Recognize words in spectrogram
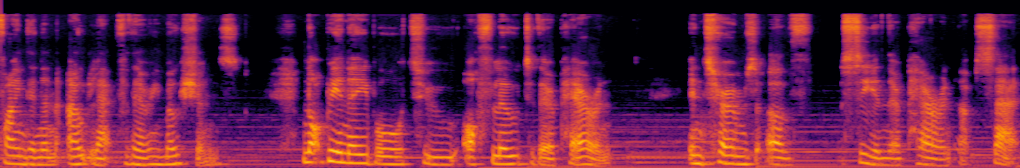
finding an outlet for their emotions, not being able to offload to their parent in terms of seeing their parent upset.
